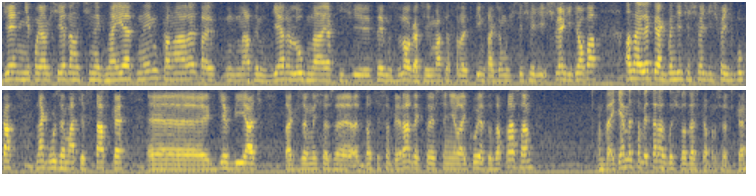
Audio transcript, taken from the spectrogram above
dziennie pojawi się jeden odcinek na jednym kanale, na tym z gier lub na jakiś e, tym z vloga, czyli Mafia Solid Steam, także musicie się śledzić oba, a najlepiej jak będziecie śledzić Facebooka, na górze macie wstawkę, e, gdzie wbijać, także myślę, że dacie sobie radę, kto jeszcze nie lajkuje to zapraszam. Wejdziemy sobie teraz do środeczka troszeczkę.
